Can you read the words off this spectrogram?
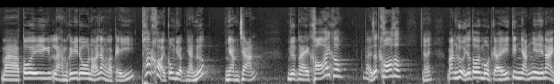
mà tôi làm một cái video nói rằng là cái thoát khỏi công việc nhà nước nhàm chán. Việc này khó hay không? Phải rất khó không? Đấy bạn gửi cho tôi một cái tin nhắn như thế này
